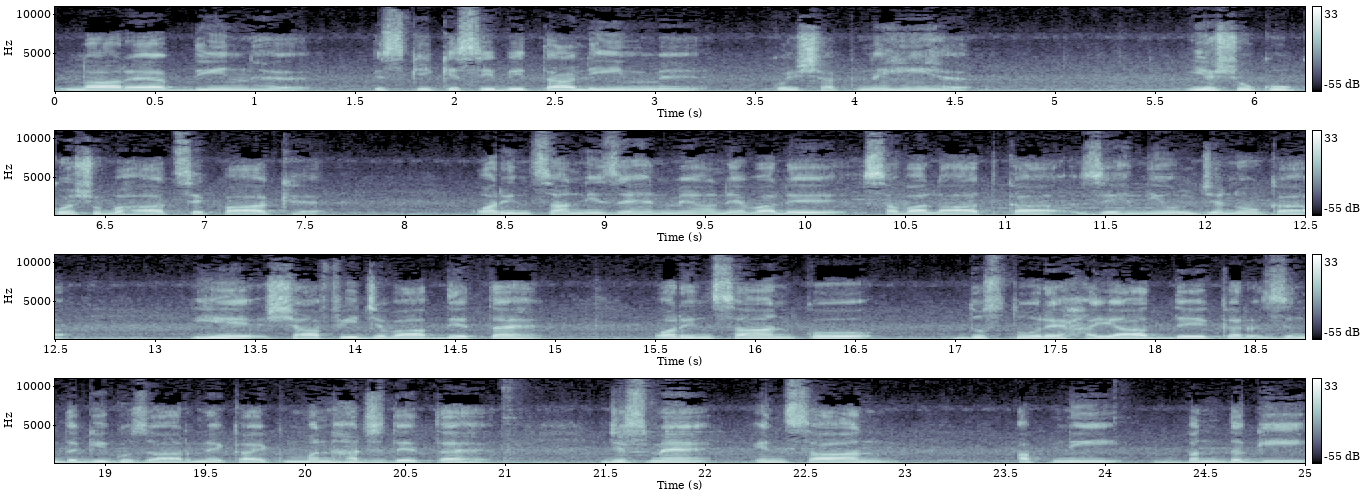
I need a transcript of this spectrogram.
لا ریب دین ہے۔ اس کی کسی بھی تعلیم میں کوئی شک نہیں ہے۔ یہ شکوک و شبہات سے پاک ہے۔ اور انسانی ذہن میں آنے والے سوالات کا، ذہنی الجھنوں کا، یہ شافی جواب دیتا ہے۔ اور انسان کو دستور حیات دے کر زندگی گزارنے کا ایک منہج دیتا ہے، جس میں انسان اپنی بندگی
